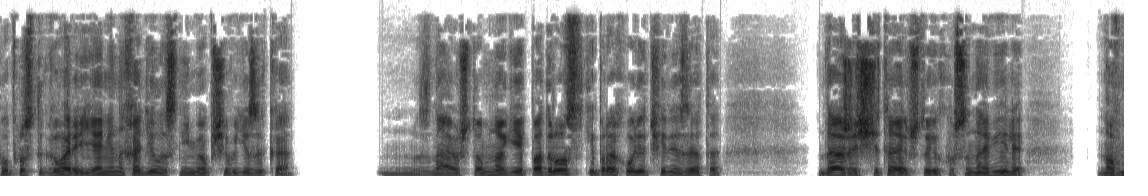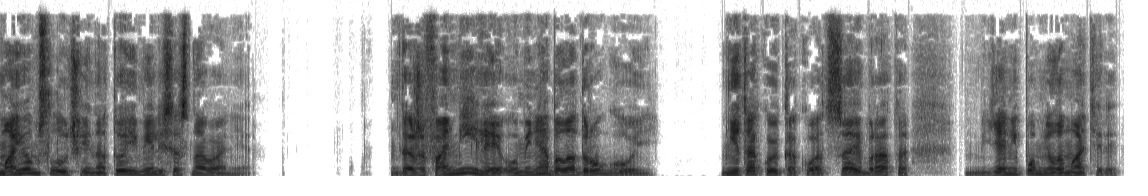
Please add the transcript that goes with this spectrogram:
Попросту говоря, я не находила с ними общего языка. Знаю, что многие подростки проходят через это, даже считают, что их усыновили, но в моем случае на то имелись основания. Даже фамилия у меня была другой, не такой, как у отца и брата, я не помнила матери.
